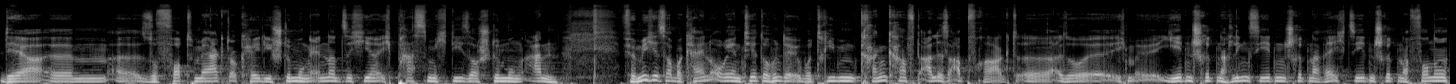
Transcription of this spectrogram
der ähm, äh, sofort merkt, okay, die Stimmung ändert sich hier, ich passe mich dieser Stimmung an. Für mich ist aber kein orientierter Hund, der übertrieben krankhaft alles abfragt. Äh, also äh, ich, jeden Schritt nach links, jeden Schritt nach rechts, jeden Schritt nach vorne,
